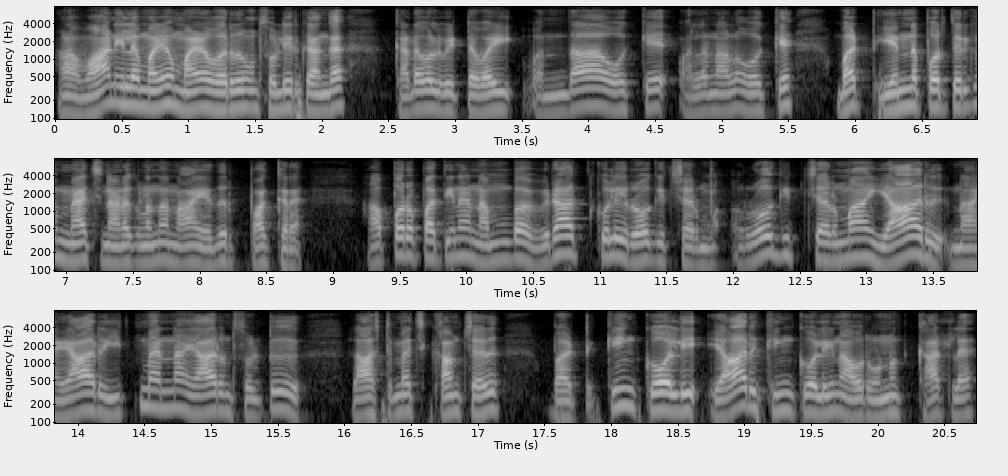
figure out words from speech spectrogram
ஆனால் வானிலை மையம் மழை வரும்னு சொல்லியிருக்காங்க. கடவுள் விட்ட வழி வந்தால் ஓகே வரலனாலும் ஓகே. பட் என்னை பொறுத்த வரைக்கும் மேட்ச் நடக்கணும் தான் நான் எதிர்பார்க்குறேன். அப்புறம் பார்த்தீங்கன்னா நம்ம விராட் கோலி ரோஹித் சர்மா. ரோஹித் சர்மா யார்? நான் யார்? இட்மேன்னா யாருன்னு சொல்லிட்டு லாஸ்ட் மேட்ச் காமிச்சார். பட் கிங் கோலி யார் கிங் கோலின்னு அவர் ஒன்றும் காட்டல.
